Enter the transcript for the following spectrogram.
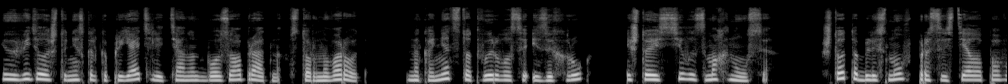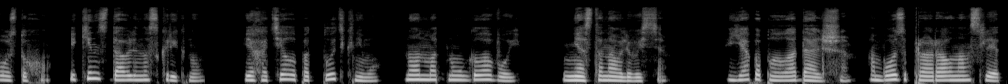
и увидела, что несколько приятелей тянут Бозу обратно, в сторону ворот. Наконец тот вырвался из их рук и, что из силы, замахнулся. Что-то, блеснув, просвистело по воздуху, и Кин сдавленно вскрикнул. Я хотела подплыть к нему, но он мотнул головой. «Не останавливайся». Я поплыла дальше, а Боза проорал нам вслед.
